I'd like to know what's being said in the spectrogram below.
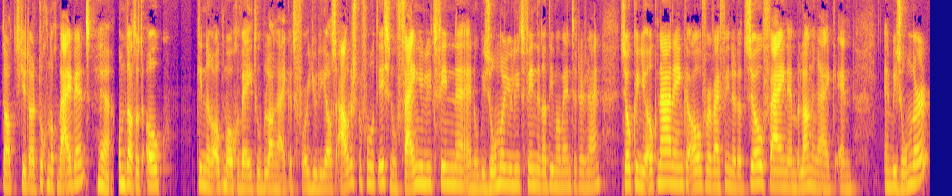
dat je daar toch nog bij bent. Ja. Omdat het ook kinderen ook mogen weten hoe belangrijk het voor jullie als ouders bijvoorbeeld is en hoe fijn jullie het vinden en hoe bijzonder jullie het vinden dat die momenten er zijn. Zo kun je ook nadenken over wij vinden dat zo fijn en belangrijk en, en bijzonder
